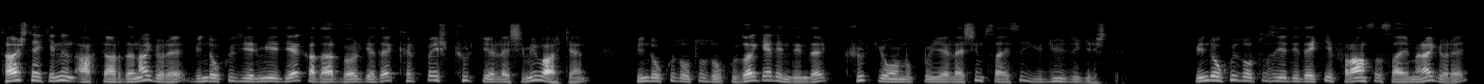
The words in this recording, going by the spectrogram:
Taştekin'in aktardığına göre 1927'ye kadar bölgede 45 Kürt yerleşimi varken 1939'a gelindiğinde Kürt yoğunluklu yerleşim sayısı 700'ü geçti. 1937'deki Fransız sayımına göre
